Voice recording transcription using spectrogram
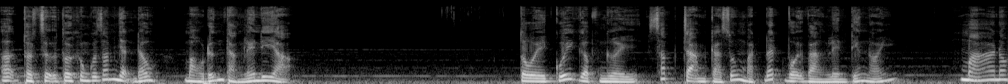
à, Thật sự tôi không có dám nhận đâu Màu đứng thẳng lên đi ạ. Tôi cúi gập người, Sắp chạm cả xuống mặt đất vội vàng lên tiếng nói, Mà nó,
